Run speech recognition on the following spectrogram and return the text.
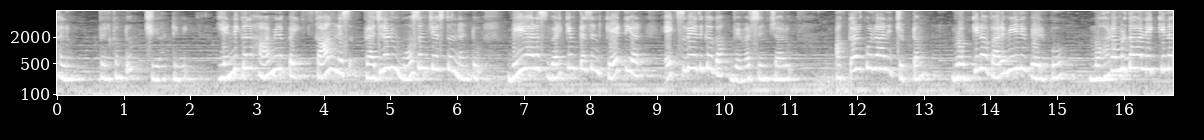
hello. Welcome to GR TV. ఎన్నికల హామీలపై కాంగ్రెస్ ప్రజలను మోసం చేస్తుందంటూ BRS working president KTR X వేదికగా విమర్శించారు. అక్కడకు రాని చుట్టం బ్రొక్కిన వరమీని వేల్పు మొహడమృదా నెక్కిన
